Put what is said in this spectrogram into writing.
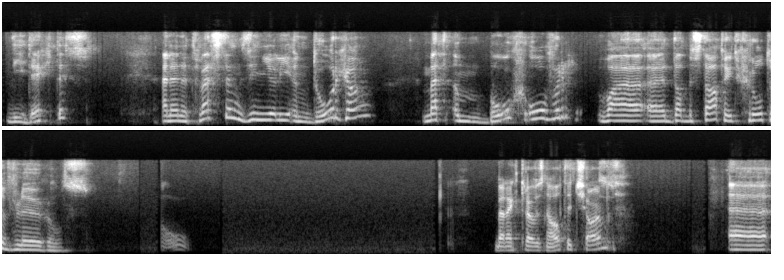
die dicht is. En in het westen zien jullie een doorgang met een boog over, waar, eh, dat bestaat uit grote vleugels. Oh. Ben ik trouwens nog altijd charmed? Eh,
